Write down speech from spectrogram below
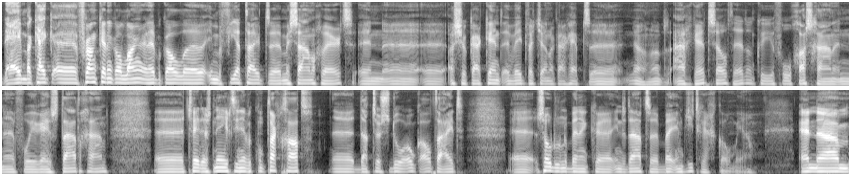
Nee, maar kijk, eh, Frank ken ik al langer. Daar heb ik al eh, in mijn Fiat-tijd eh, mee samengewerkt. En als je elkaar kent en weet wat je aan elkaar hebt, nou, dat is eigenlijk hetzelfde. Hè? Dan kun je vol gas gaan en voor je resultaten gaan. Eh 2019 heb ik contact gehad. Eh daartussendoor ook altijd. Zodoende ben ik inderdaad bij MG terechtgekomen, ja. En ehm,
